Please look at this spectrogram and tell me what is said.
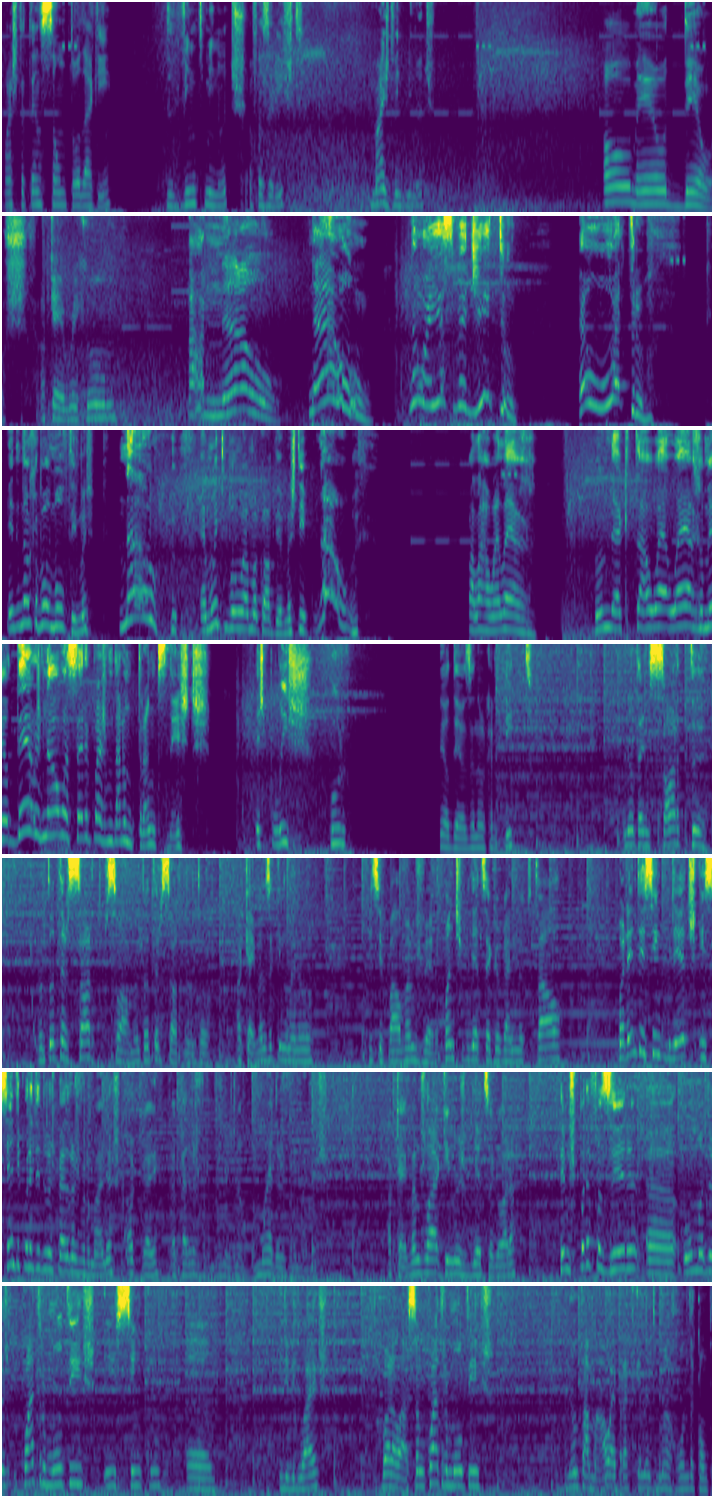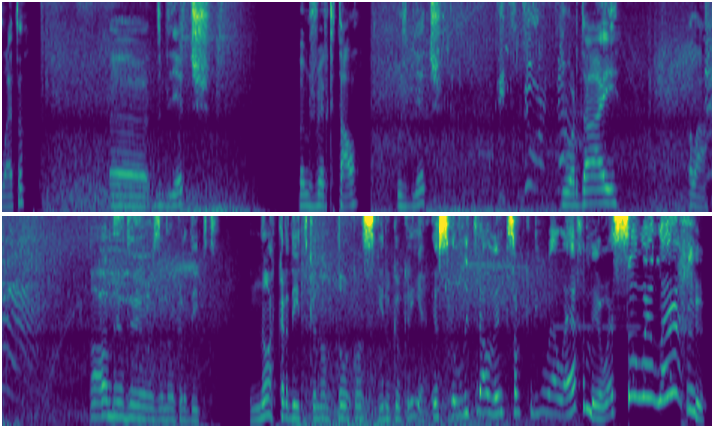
com esta tensão toda aqui. De 20 minutos a fazer isto. Mais de 20 minutos. Oh meu Deus! Ok, Raccoon. Ah, não! Não! Não é esse Vegito! É o outro! Ainda não acabou a multi, mas. Não! É muito bom, é uma cópia, mas tipo, não! Olha lá o LR! Onde é que está o LR? Meu Deus, não! A sério vais-me dar um Trunks destes? Este lixo puro. Meu Deus, eu não acredito. Eu não tenho sorte. Não estou a ter sorte, pessoal. Não estou a ter sorte, não estou. Ok, vamos aqui no menu principal. Vamos ver quantos bilhetes é que eu ganho no total. 45 bilhetes e 142 pedras vermelhas. Ok, pedras vermelhas não, moedas vermelhas. Ok, vamos lá aqui nos bilhetes agora. Temos para fazer uh, uma das quatro multis e cinco uh, individuais. Bora lá, são quatro multis. Não está mal, é praticamente uma ronda completa uh, de bilhetes. Vamos ver que tal os bilhetes. Do or die. Olha lá. Oh meu Deus, eu não acredito. Não acredito que eu não estou a conseguir o que eu queria. Eu, eu, literalmente só queria o LR, meu. É só o LR!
